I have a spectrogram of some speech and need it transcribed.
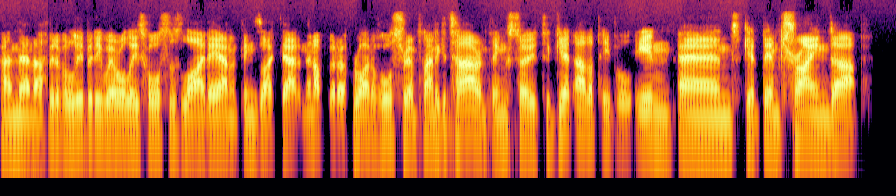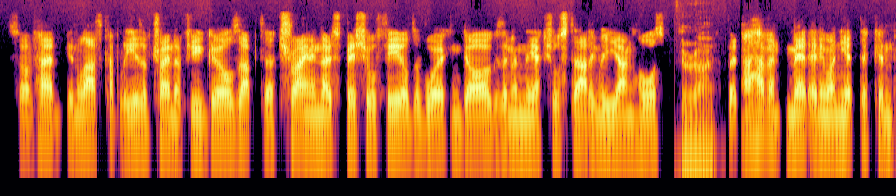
And then a bit of a liberty where all these horses lie down and things like that. And then I've got to ride a horse around playing a guitar and things. So to get other people in and get them trained up so I've had in the last couple of years, I've trained a few girls up to train in those special fields of working dogs and in the actual starting the young horse. Right. But I haven't met anyone yet that can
